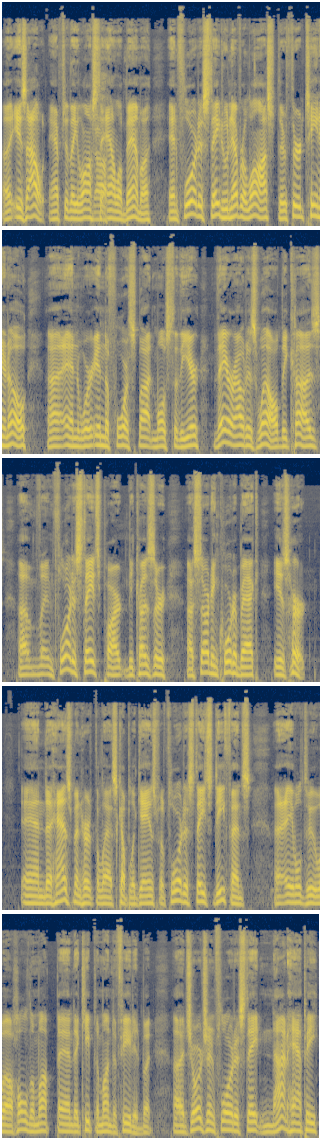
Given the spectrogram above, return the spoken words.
uh, is out after they lost to Alabama. And Florida State, who never lost, they're 13 and 0, uh, and were in the fourth spot most of the year. They are out as well because, uh, in Florida State's part, because their uh, starting quarterback is hurt and uh, has been hurt the last couple of games. But Florida State's defense uh, able to uh, hold them up and uh, keep them undefeated. But uh, Georgia and Florida State not happy.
